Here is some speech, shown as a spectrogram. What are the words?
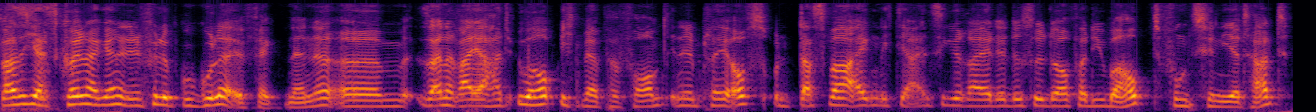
was ich als Kölner gerne den Philipp Gugula-Effekt nenne. Ähm, seine Reihe hat überhaupt nicht mehr performt in den Playoffs und das war eigentlich die einzige Reihe der Düsseldorfer, die überhaupt funktioniert hat.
